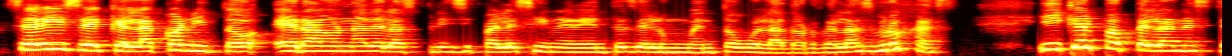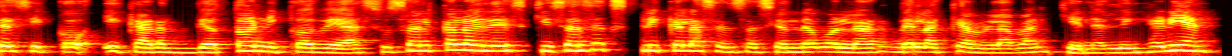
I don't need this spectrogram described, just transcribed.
Se dice que el acónito era una de las principales ingredientes del ungüento volador de las brujas y que el papel anestésico y cardiotónico de sus alcaloides quizás explique la sensación de volar de la que hablaban quienes le ingerían.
